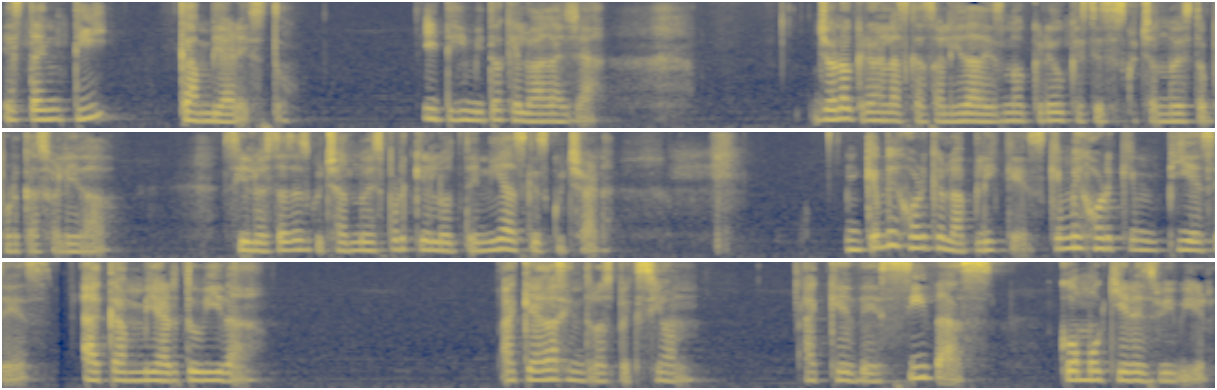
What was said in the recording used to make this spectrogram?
Está en ti cambiar esto. Y te invito a que lo hagas ya. Yo no creo en las casualidades, no creo que estés escuchando esto por casualidad. Si lo estás escuchando es porque lo tenías que escuchar. Qué mejor que lo apliques, qué mejor que empieces a cambiar tu vida, a que hagas introspección, a que decidas cómo quieres vivir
